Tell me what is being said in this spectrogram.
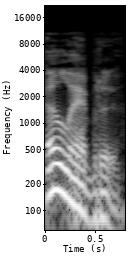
alebre.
